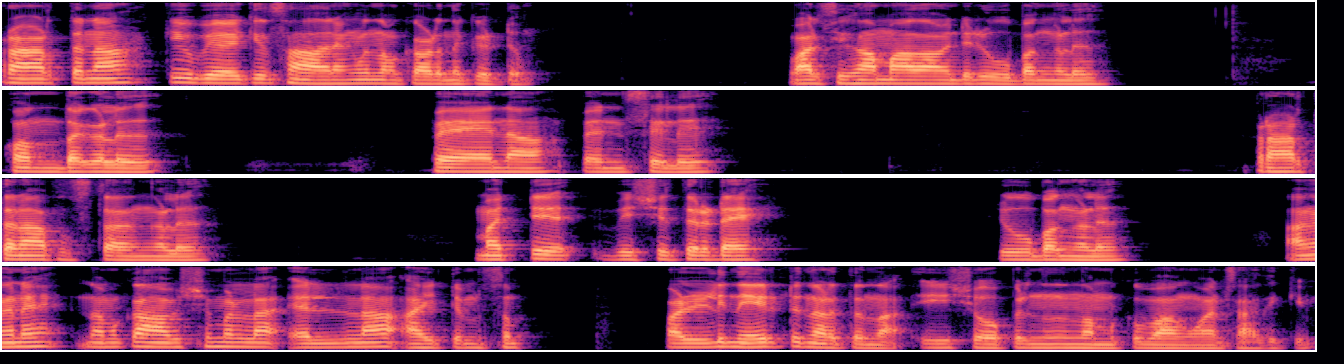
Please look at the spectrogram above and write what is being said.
പ്രാർത്ഥനയ്ക്ക് ഉപയോഗിക്കുന്ന സാധനങ്ങൾ നമുക്ക് അവിടെ നിന്ന് കിട്ടും. വാത്സിക മാതാവിന്റെ രൂപങ്ങൾ കൊന്തകൾ പേന പെൻസിൽ പ്രാർത്ഥനാ പുസ്തകങ്ങൾ മറ്റ് വിശുദ്ധരുടെ രൂപങ്ങൾ അങ്ങനെ നമുക്ക് ആവശ്യമുള്ള എല്ലാ ഐറ്റംസും പള്ളി നേരിട്ട് നടത്തുന്ന ഈ ഷോപ്പിൽ നിന്ന് നമുക്ക് വാങ്ങുവാൻ സാധിക്കും.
